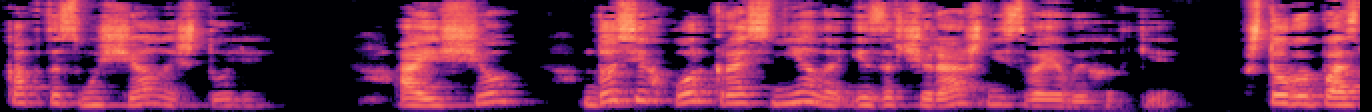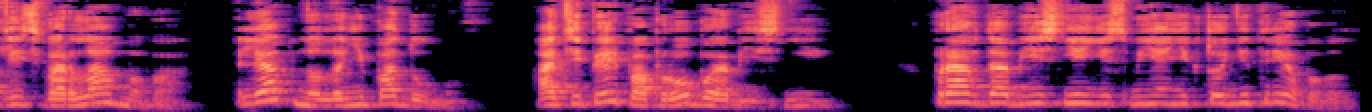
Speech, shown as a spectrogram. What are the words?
Как-то смущалась, что ли. А еще до сих пор краснела из-за вчерашней своей выходки. Чтобы позлить Варламова, ляпнула, не подумав. А теперь попробуй объясни. Правда, объяснений с меня никто не требовал,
